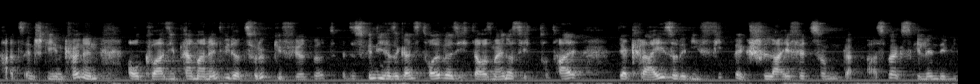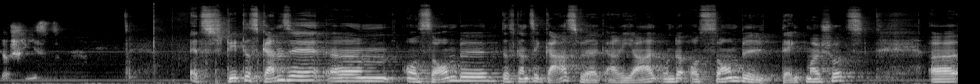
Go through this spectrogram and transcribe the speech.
hat es entstehen können, auch quasi permanent wieder zurückgeführt wird. Das finde ich also ganz toll, weil sich da aus meiner Sicht total der Kreis oder die Feedback-Schleife zum Gaswerksgelände wieder schließt. Jetzt steht das ganze ähm, Ensemble, das ganze Gaswerkareal unter Ensemble-Denkmalschutz. Äh,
